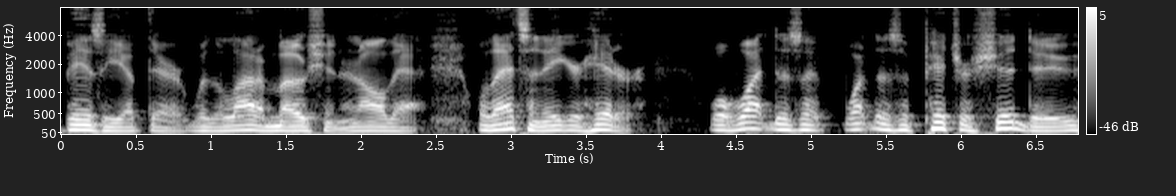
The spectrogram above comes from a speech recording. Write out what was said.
busy up there with a lot of motion and all that. Well, that's an eager hitter. Well, what does a what does a pitcher should do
